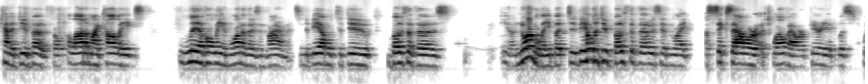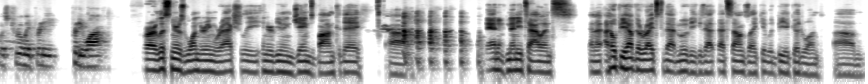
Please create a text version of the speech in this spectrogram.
kind of do both. A, a lot of my colleagues live only in one of those environments, and to be able to do both of those, you know, normally, but to be able to do both of those in like a six hour, a 12 hour period was was truly pretty pretty wild. For our listeners wondering, we're actually interviewing James Bond today. Uh, man of many talents, and I, I, hope you have the rights to that movie because that that sounds like it would be a good one. Um,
